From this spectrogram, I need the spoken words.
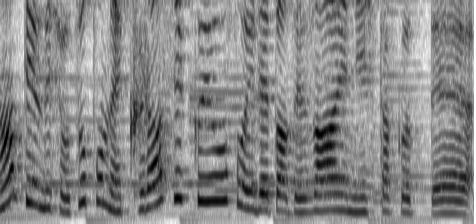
何て言うんでしょう？ちょっとねクラシック要素を入れたデザインにしたくって。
